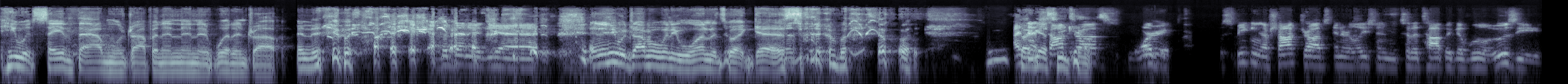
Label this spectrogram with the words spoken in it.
he would say that the album was dropping and then it wouldn't drop, and then he would, But then it, yeah, and then he would drop it when he wanted to, I guess. But, I So I think guess he counts. drops were. Speaking of shock drops, in relation to the topic of Lil Uzi,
